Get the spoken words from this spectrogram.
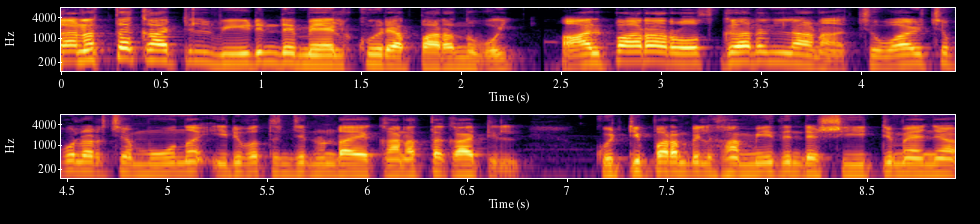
കനത്ത കാറ്റിൽ വീടിന്റെ മേൽക്കൂര പറന്നുപോയി. ആൽപ്പാറ റോസ് ഗാർഡനിലാണ് ചൊവ്വാഴ്ച പുലർച്ചെ മൂന്ന് ഇരുപത്തഞ്ചിനുണ്ടായ കനത്ത കാറ്റിൽ കുറ്റിപ്പറമ്പിൽ ഹമീദിന്റെ ഷീറ്റ് മേഞ്ഞ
